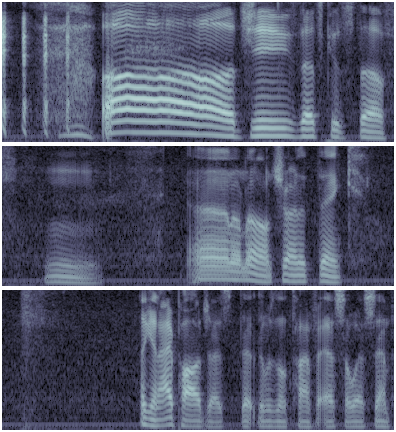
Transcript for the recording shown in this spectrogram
oh, jeez, that's good stuff. Hmm. I don't know. I'm trying to think. Again, I apologize that there was no time for SOSM.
